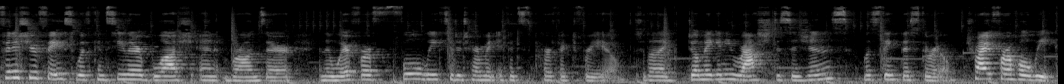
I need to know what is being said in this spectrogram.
Finish your face with concealer, blush, and bronzer, and then wear for a full week to determine if it's perfect for you. So that like, don't make any rash decisions. Let's think this through. Try it for a whole week.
